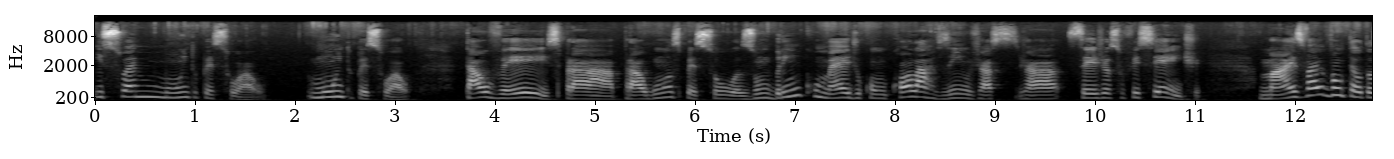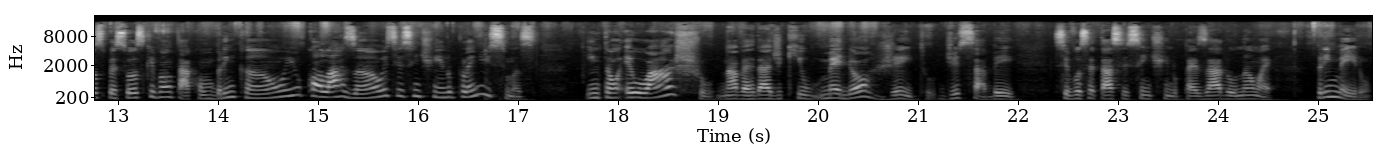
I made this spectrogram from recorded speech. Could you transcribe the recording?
Isso é muito pessoal muito pessoal. Talvez para algumas pessoas um brinco médio com um colarzinho já, já seja suficiente. Mas vai, vão ter outras pessoas que vão estar tá com o brincão e o colarzão e se sentindo pleníssimas. Então eu acho, na verdade, que o melhor jeito de saber se você está se sentindo pesado ou não é, primeiro,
